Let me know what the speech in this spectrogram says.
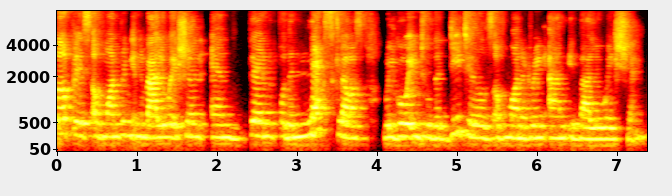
purpose of monitoring and evaluation. And then for the next class, we'll go into the details of monitoring and evaluation.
